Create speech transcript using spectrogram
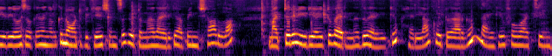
വീഡിയോസൊക്കെ നിങ്ങൾക്ക് നോട്ടിഫിക്കേഷൻസ് കിട്ടുന്നതായിരിക്കും. അപ്പോൾ ഇൻഷാല്ല മറ്റൊരു വീഡിയോ ആയിട്ട് വരുന്നത് വരേക്കും. എല്ലാ കൂട്ടുകാർക്കും താങ്ക് ഫോർ വാച്ചിങ്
